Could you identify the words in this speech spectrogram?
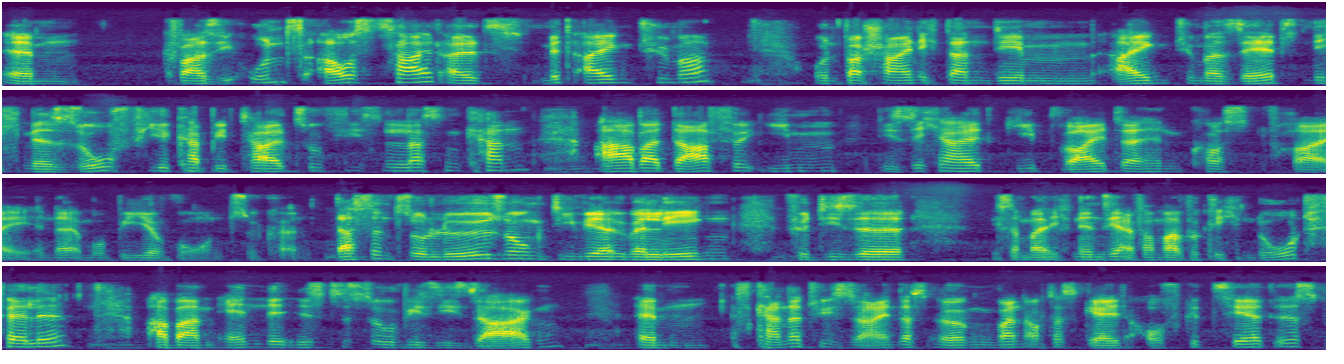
ähm, quasi uns auszahlt als Miteigentümer und wahrscheinlich dann dem Eigentümer selbst nicht mehr so viel Kapital zufließen lassen kann, aber dafür ihm die Sicherheit gibt, weiterhin kostenfrei in der Immobilie wohnen zu können. Das sind so Lösungen, die wir überlegen für diese ich sage mal, ich nenne sie einfach mal wirklich Notfälle, aber am Ende ist es so, wie Sie sagen. Ähm, es kann natürlich sein, dass irgendwann auch das Geld aufgezehrt ist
